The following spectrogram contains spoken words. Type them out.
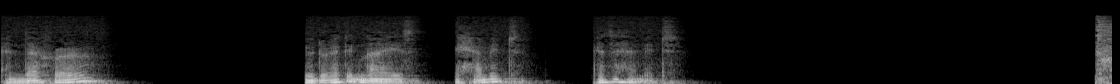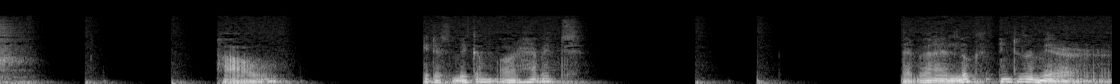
And therefore, you to recognize a habit as a habit. how it has become our habit that when I look into the mirror,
